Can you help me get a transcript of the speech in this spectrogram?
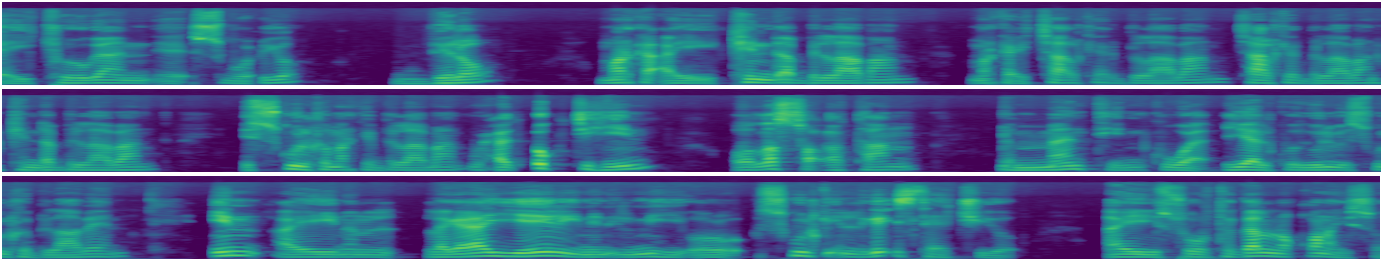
ay joogaan isbuucyo bilo marka ay kinda bilaabaan marka ay jaalkeer bilaabaan jaalkeer bilaabaan kinda bilaabaan iskuulka markay bilaabaan waxaad og tihiin ood la socotaan dhammaantiin kuwa ciyaalkooda weliba iskuulka bilaabeen in aynan lagaa yeelaynin ilmihii oo iskuulka in laga istaajiyo ay suurtagal noqonayso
